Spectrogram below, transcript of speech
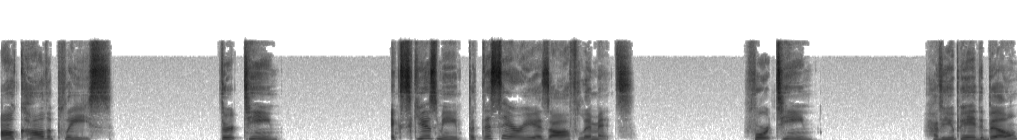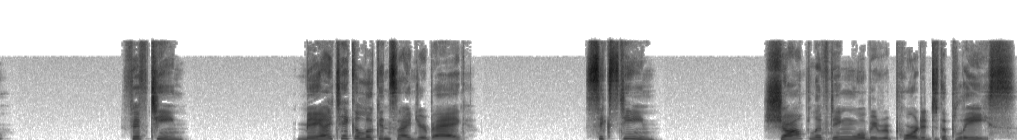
I'll call the police. 13. Excuse me, but this area is off limits. 14. Have you paid the bill? 15. May I take a look inside your bag? 16. Shoplifting will be reported to the police.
